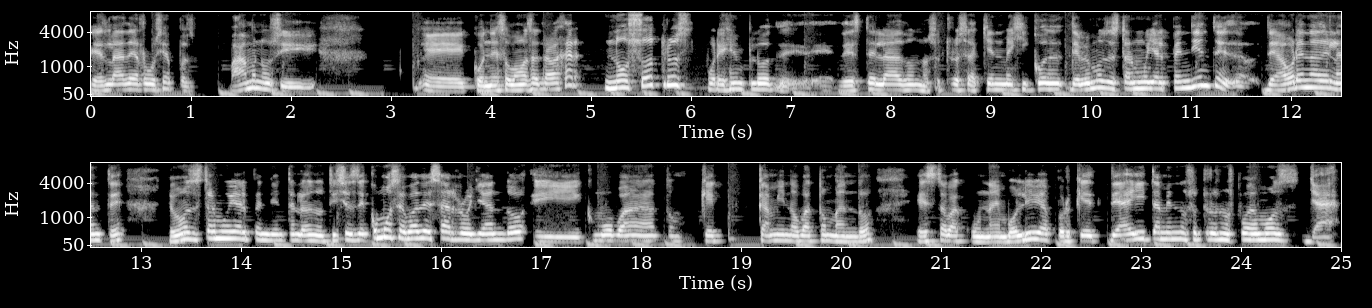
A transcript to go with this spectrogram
es la de Rusia, pues vámonos y eh, con eso vamos a trabajar. Nosotros, por ejemplo, de, este lado, nosotros aquí en México debemos de estar muy al pendiente. De ahora en adelante, debemos de estar muy al pendiente en las noticias de cómo se va desarrollando y cómo va, qué camino va tomando esta vacuna en Bolivia, porque de ahí también nosotros nos podemos ya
